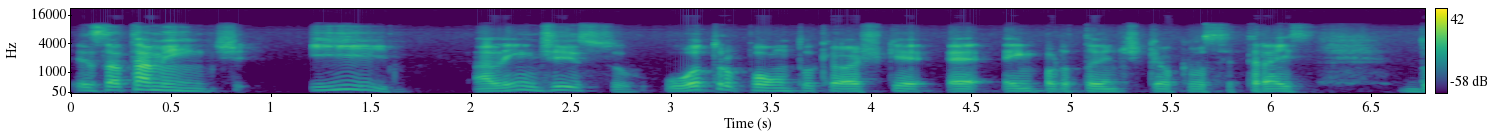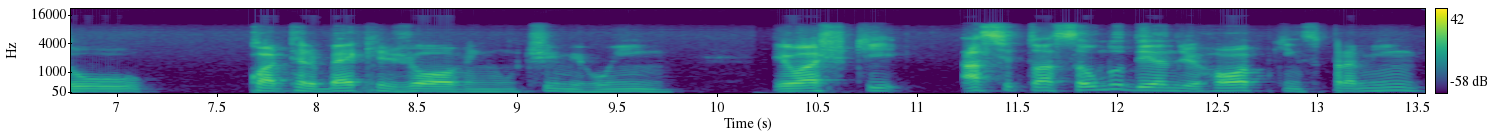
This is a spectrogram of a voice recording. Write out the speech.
Exatamente. E, além disso, o outro ponto que eu acho que é, é importante, que é o que você traz do quarterback jovem, um time ruim, eu acho que a situação do DeAndre Hopkins, para mim,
